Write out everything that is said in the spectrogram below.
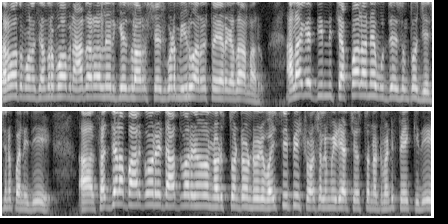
తర్వాత మన చంద్రబాబుని ఆధారాలు లేని కేసులు అరెస్ట్ చేసి కూడా మీరు అరెస్ట్ అయ్యారు కదా అన్నారు. అలాగే దీన్ని చెప్పాలనే ఉద్దేశంతో చేసిన పనిది సజ్జల భార్గవరెడ్డి ఆధ్వర్యంలో నడుస్తున్నటువంటి వైసీపీ సోషల్ మీడియా చేస్తున్నటువంటి ఫేక్ ఇది.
